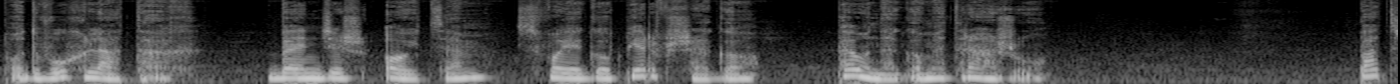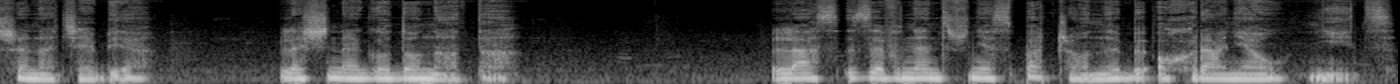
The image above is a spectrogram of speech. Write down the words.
po dwóch latach, będziesz ojcem swojego pierwszego, pełnego metrażu. Patrzę na ciebie, leśnego Donata. Las zewnętrznie spaczony, by ochraniał nic.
